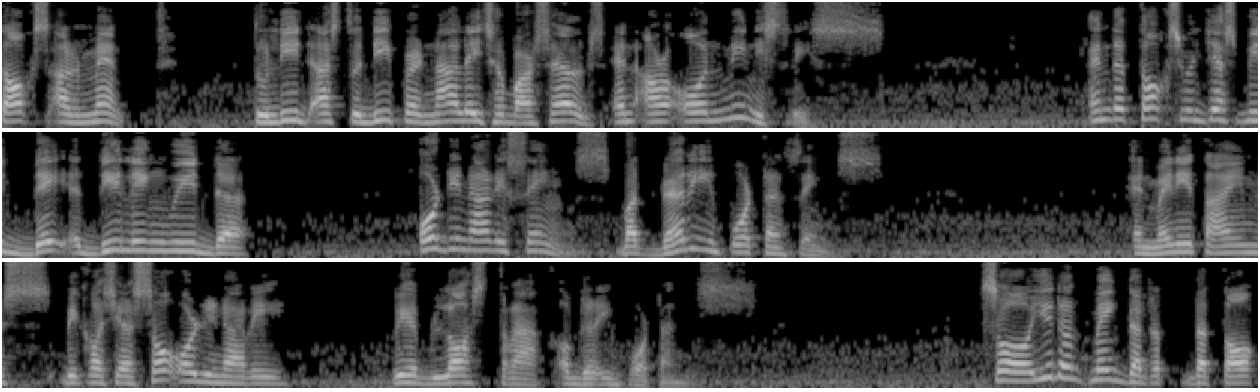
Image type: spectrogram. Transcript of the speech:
talks are meant to lead us to deeper knowledge of ourselves and our own ministries. And the talks will just be de- dealing with uh, ordinary things, but very important things and many times, because you're so ordinary, we have lost track of their importance. So you don't make the, the talk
